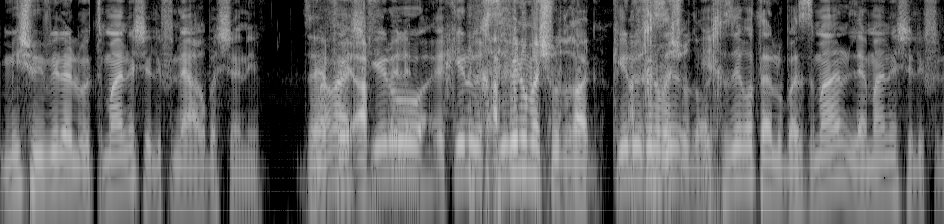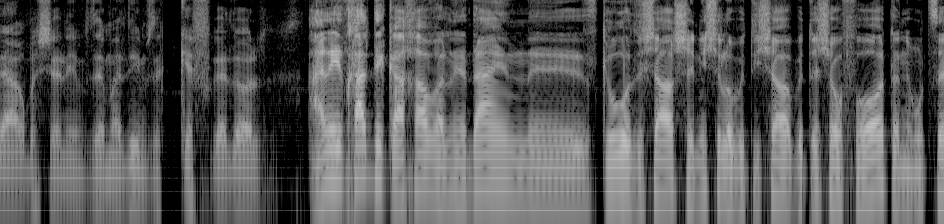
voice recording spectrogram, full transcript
מישהו הביא לנו את מאנה שלפני ארבע שנים. זה ממש, אפילו- כאילו, כאילו החזיר, אפילו משודרג. כאילו אפילו החזיר, משודרג. החזיר אותנו בזמן למאנה שלפני ארבע שנים. זה מדהים, זה כיף גדול. אני התחלתי ככה, אבל אני עדיין, אה, זכרו, זה שער שני שלו בתשע, בתשע הופעות, אני רוצה...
